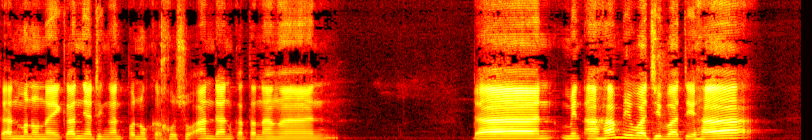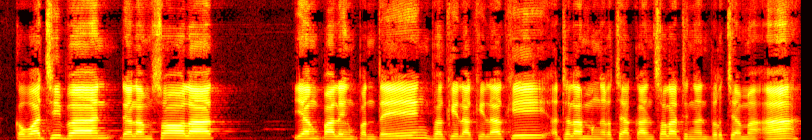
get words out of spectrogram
dan menunaikannya dengan penuh kekhusyuan dan ketenangan. Dan min ahami wajibatiha kewajiban dalam salat yang paling penting bagi laki-laki adalah mengerjakan sholat dengan berjamaah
